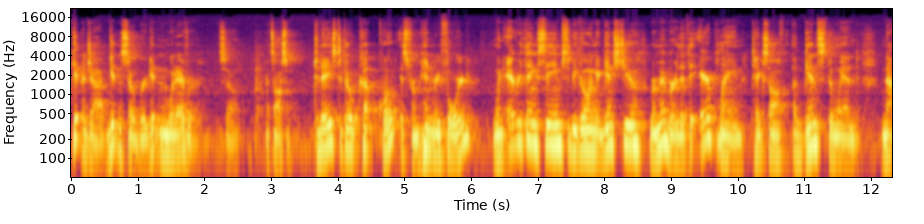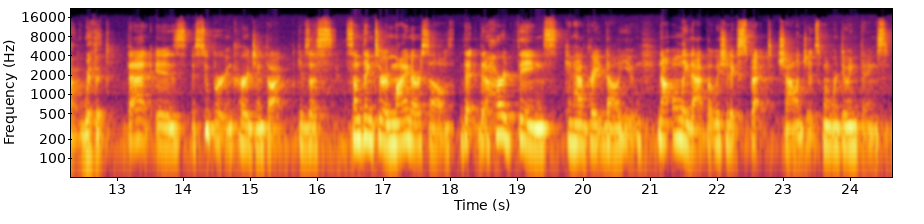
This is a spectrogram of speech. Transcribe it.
getting a job, getting sober, getting whatever. So that's awesome. Today's to go cup quote is from Henry Ford. When everything seems to be going against you, remember that the airplane takes off against the wind, not with it. That is a super encouraging thought. Gives us something to remind ourselves that, that hard things can have great value. Not only that, but we should expect challenges when we're doing things,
